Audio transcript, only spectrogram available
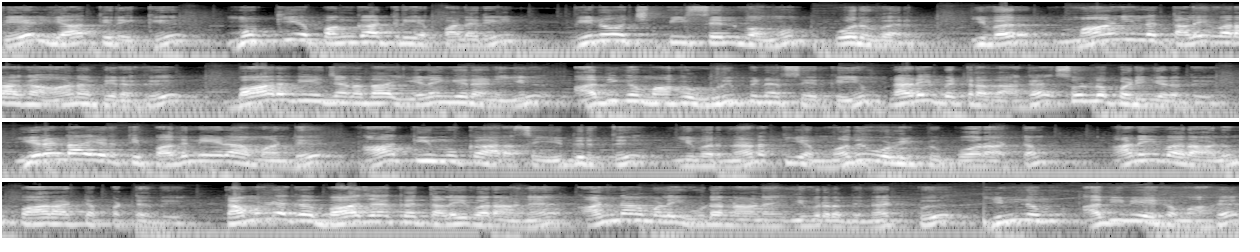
வேல் யாத்திரைக்கு முக்கிய பங்காற்றிய பலரில் வினோஜ் பி. செல்வமும் ஒருவர். இவர் மாநில தலைவராக ஆன பிறகு பாரதிய ஜனதா இளைஞர் அணியில் அதிகமாக உறுப்பினர் சேர்க்கையும் நடைபெற்றதாக சொல்லப்படுகிறது. இரண்டாயிரத்தி பதினேழாம் ஆண்டு அதிமுக அரசை எதிர்த்து இவர் நடத்திய மது ஒழிப்பு போராட்டம் அனைவராலும் பாராட்டப்பட்டது. தமிழக பாஜக தலைவரான அண்ணாமலை உடனான இவரது நட்பு இன்னும் அதிவேகமாக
